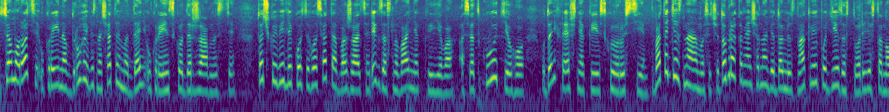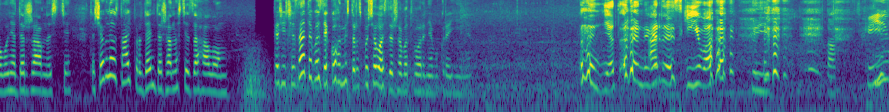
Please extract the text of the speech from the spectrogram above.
цьому році Україна вдруге відзначатиме День української державності. Точкою відліку цього свята вважається рік заснування Києва, а святкують його у День хрещення Київської Русі. Давайте дізнаємося, чи добре кам'янчанам відомі знакові події з історії становлення державності, та що вони знають про День державності загалом. Скажіть, чи знаєте ви, з якого міста розпочалось державотворення в Україні? Нет, наверное, с Киева. Київ. Так. Київ.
